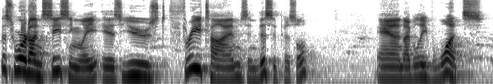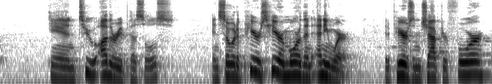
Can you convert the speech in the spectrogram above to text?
This word unceasingly is used three times in this epistle, and I believe once in two other epistles, and so it appears here more than anywhere. It appears in chapter 4,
